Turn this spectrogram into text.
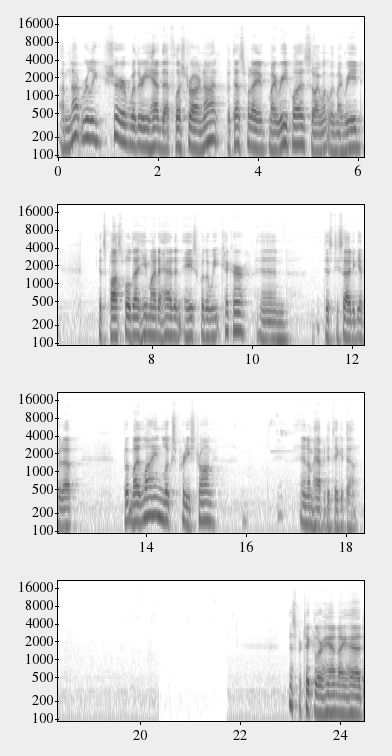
I'm not really sure whether he had that flush draw or not, but that's what I my read was, so I went with my read. It's possible that he might have had an ace with a weak kicker and just decided to give it up. But my line looks pretty strong and I'm happy to take it down. This particular hand I had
